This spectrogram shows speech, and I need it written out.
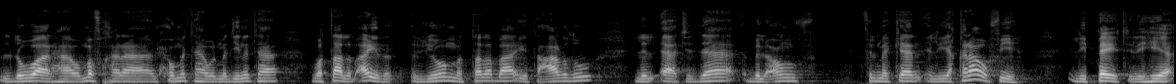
لدوارها ومفخرة لحومتها ولمدينتها والطالب أيضا اليوم الطلبة يتعرضوا للاعتداء بالعنف في المكان اللي يقرأوا فيه لبيت اللي هي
